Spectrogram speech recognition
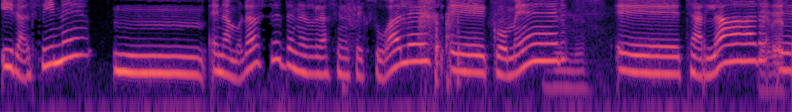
ir al cine, mm, enamorarse, tener relaciones sexuales, eh, comer, Bien, bien. eh, charlar, Beber eh,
